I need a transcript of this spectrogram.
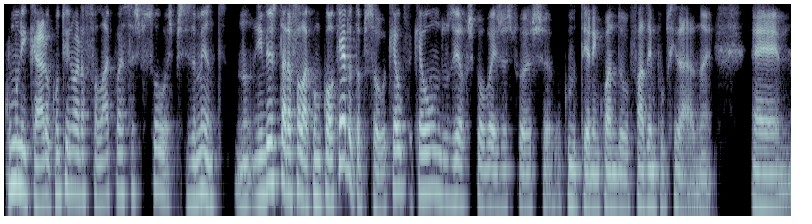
comunicar ou continuar a falar com essas pessoas, precisamente. Em vez de estar a falar com qualquer outra pessoa, que é, que é, um dos erros que eu vejo as pessoas eh, cometerem quando fazem publicidade, não é? é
